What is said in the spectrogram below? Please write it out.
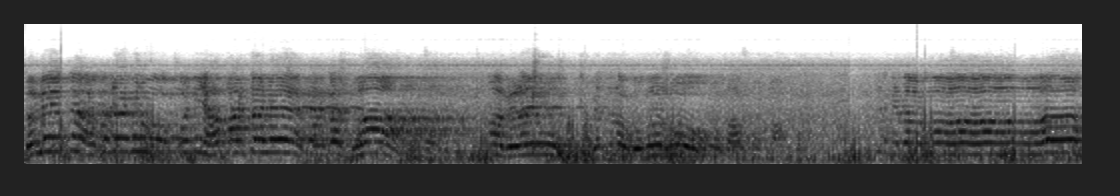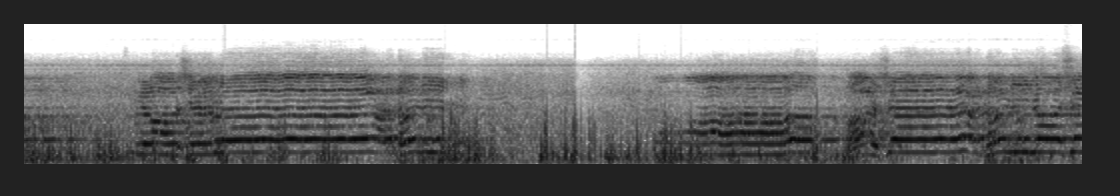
ગમે ત્યાં હકડા કરો, ખોટી પ્રકાશ ભુવા. આ છું વેળા છે રે અર્ધની આ છે અર્ધની ના છે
